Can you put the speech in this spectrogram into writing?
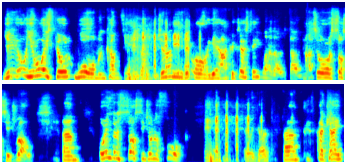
You, you always feel warm and comfortable. don't you? Do you know what I mean? Yeah. think, oh yeah, I could just eat one of those donuts or a sausage roll, um, or even a sausage on a fork. There we go. Um, okay,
